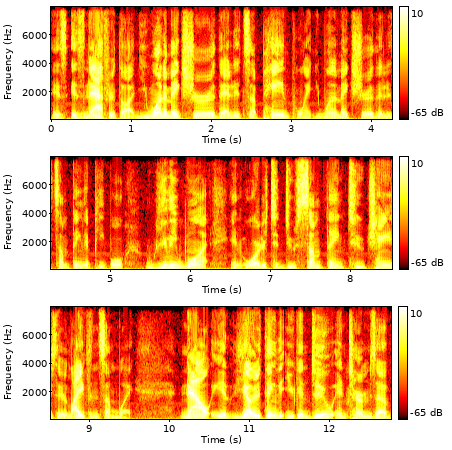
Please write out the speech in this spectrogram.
is, is an afterthought. You want to make sure that it's a pain point. You want to make sure that it's something that people really want in order to do something to change their life in some way. Now, the other thing that you can do in terms of,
